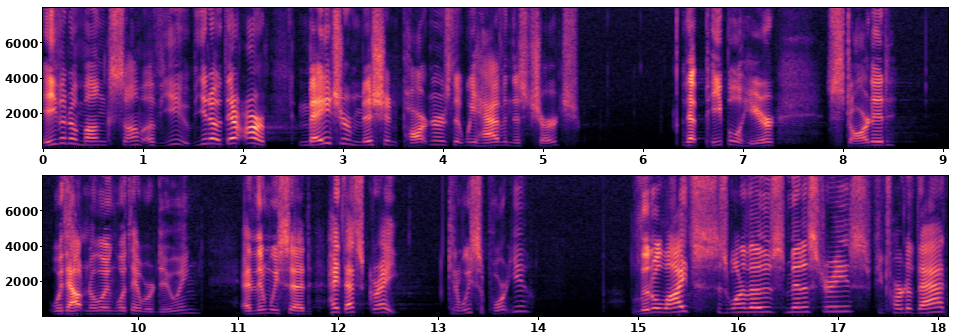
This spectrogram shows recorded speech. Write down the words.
even among some of you. You know, there are major mission partners that we have in this church that people here started without knowing what they were doing. And then we said, hey, that's great. Can we support you? Little Lights is one of those ministries, if you've heard of that.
